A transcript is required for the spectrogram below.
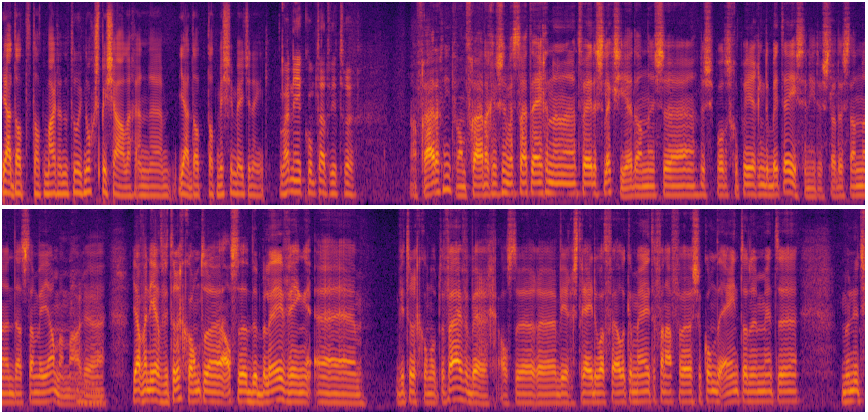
ja, dat, dat maakt het natuurlijk nog specialer. En ehm, ja, dat, dat mis je een beetje, denk ik. Wanneer komt dat weer terug? Nou, vrijdag niet, want vrijdag is een wedstrijd tegen een uh, tweede selectie. Hè. Dan is uh, de supportersgroepering de BT is er niet, dus dat is dan, uh, dat is dan weer jammer. Maar ja, wanneer het weer terugkomt, als de, beleving weer terugkomt op de Vijverberg. Als er weer gestreden wordt voor elke meter vanaf seconde 1 tot en met minuut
